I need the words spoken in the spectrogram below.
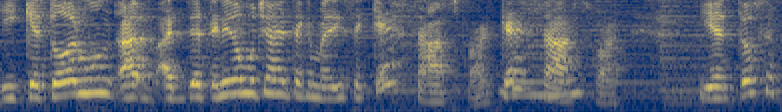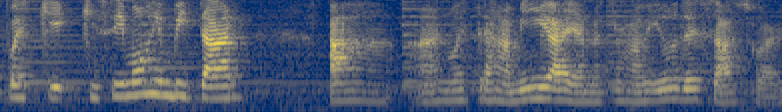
y que todo el mundo, ha- he tenido mucha gente que me dice, ¿qué es ASFAR? ¿Qué es. ASFAR? Y entonces pues que, quisimos invitar a, nuestras amigas y a nuestros amigos de SASFAR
